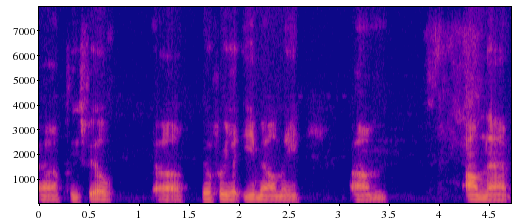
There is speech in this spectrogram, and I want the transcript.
uh, please feel uh, feel free to email me um, on that.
